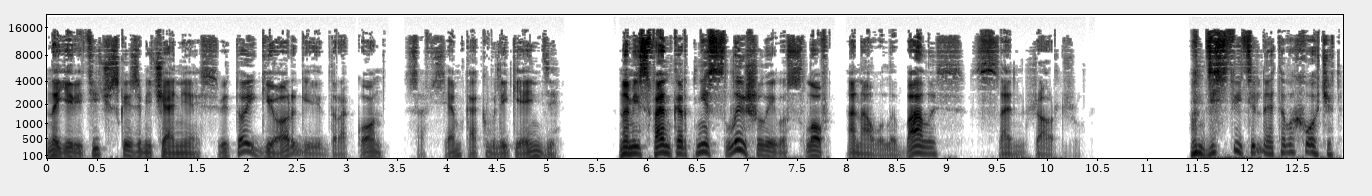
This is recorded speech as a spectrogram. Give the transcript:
на еретическое замечание «Святой Георгий дракон», совсем как в легенде. Но мисс Фенкарт не слышала его слов, она улыбалась Сент-Джорджу. «Он действительно этого хочет,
